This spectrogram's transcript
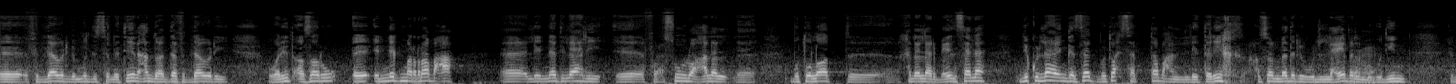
آه، في الدوري لمدة سنتين. عنده هداف الدوري وليد أزارو. آه، النجمة الرابعة آه، للنادي الأهلي آه، في حصوله على البطولات آه، خلال 40 سنة. دي كلها إنجازات بتحسب طبعا لتاريخ حسام بدري واللعيبة اللي موجودين ال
